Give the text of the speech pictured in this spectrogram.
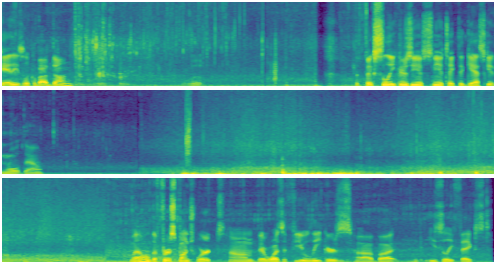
Okay, these look about done. Whoop. To fix the leakers, you just need to take the gasket and roll it down. Well, the first bunch worked. Um, there was a few leakers, uh, but easily fixed.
